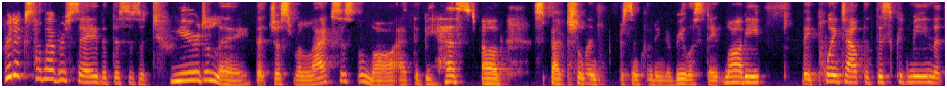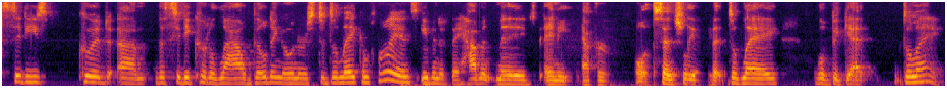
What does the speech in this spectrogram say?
Critics, however, say that this is a two year delay that just relaxes the law at the behest of special interests, including the real estate lobby. They point out that this could mean that cities could, um, the city could allow building owners to delay compliance even if they haven't made any effort. Well, essentially, that delay will beget delay.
